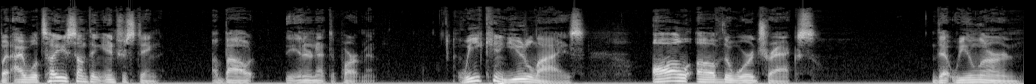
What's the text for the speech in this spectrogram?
But I will tell you something interesting about the internet department. We can utilize all of the word tracks that we learn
